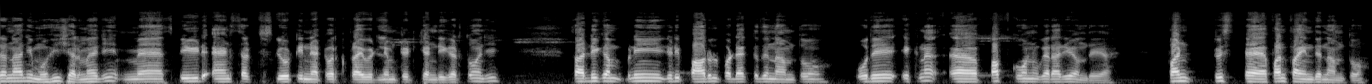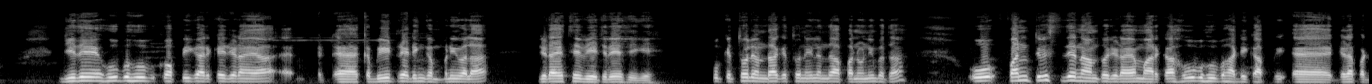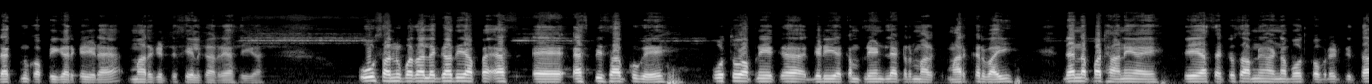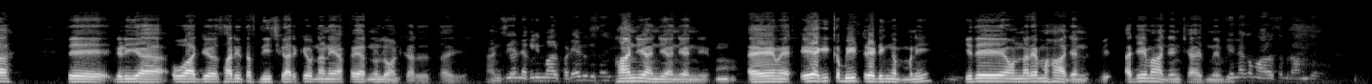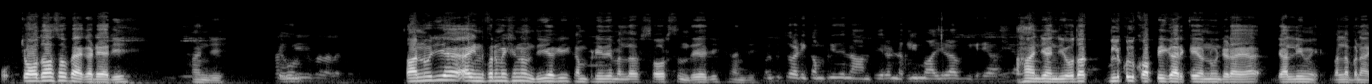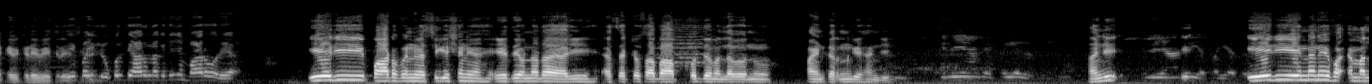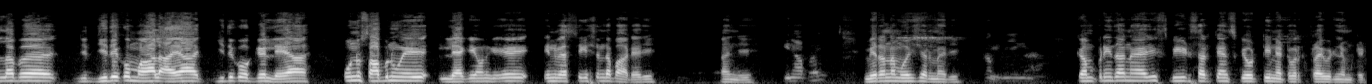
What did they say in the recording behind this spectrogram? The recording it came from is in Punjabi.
ਮੇਰਾ ਨਾਮ ਜੀ ਮੋਹੀ ਸ਼ਰਮਾ ਹੈ ਜੀ। ਮੈਂ speed and search security network private limited Chandigarh ਤੋਂ ਹਾਂ ਜੀ। ਸਾਡੀ ਕੰਪਨੀ ਜਿਹੜੀ ਪਾਰੂਲ ਪ੍ਰੋਡਕਟ ਦੇ ਨਾਮ ਤੋਂ, ਉਹਦੇ ਇੱਕ ਨਾ ਪਪਕੌਰਨ ਵਗੈਰਾ ਜਿਹੇ ਹੁੰਦੇ ਆ ਫਨ ਟਵਿਸਟ ਫਨ ਫਾਈਨ ਦੇ ਨਾਮ ਤੋਂ। ਜਿਹਦੇ ਹੂਬ-ਹੂਬ ਕਾਪੀ ਕਰਕੇ ਜਿਹੜਾ ਆ ਕਬੀਰ ਟ੍ਰੇਡਿੰਗ ਕੰਪਨੀ ਵਾਲਾ ਜਿਹੜਾ ਇੱਥੇ ਵੇਚ ਰਹੇ ਸੀਗੇ। ਉਹ ਕਿੱਥੋਂ ਲਿਆਉਂਦਾ, ਕਿੱਥੋਂ ਨਹੀਂ ਲਿਆਉਂਦਾ, ਆਪਾਂ ਨੂੰ ਨਹੀਂ ਪਤਾ। ਉਹ ਫਨ ਟਵਿਸਟ ਦੇ ਨਾਮ ਤੋਂ ਜਿਹੜਾ ਆ ਮਾਰਕਾ ਹੂਬ-ਹੂਬ ਸਾਡੀ ਕਾਪੀ ਜਿਹੜਾ ਪ੍ਰੋਡਕਟ ਨੂੰ ਕਾਪੀ ਕਰਕੇ ਜਿਹੜਾ ਆ ਮਾਰਕੀਟ ਤੇ ਸੇਲ ਕਰ ਰਿਹਾ ਸੀਗਾ। ਉਹ ਸਾਨੂੰ ਪਤਾ ਲੱਗਾ ਤੇ ਆਪਾਂ ਐਸਪੀ ਸਾਹਿਬ ਕੋ ਗਏ। ਉਤੋਂ ਆਪਣੀ ਇੱਕ ਜਿਹੜੀ ਕੰਪਲੇਂਟ ਲੈਟਰ ਮਾਰਕ ਕਰਵਾਈ। ਦੈਨ ਆਪਾਂ ਥਾਣੇ ਆਏ ਤੇ ਐਸਐਚਓ ਸਾਹਿਬ ਨੇ ਸਾਡੇ ਨਾਲ ਬਹੁਤ ਕੋਆਪਰੇਟ ਕੀਤਾ ਤੇ ਜਿਹੜੀ ਆ ਉਹ ਅੱਜ ਸਾਰੀ ਤਫਤੀਸ਼ ਕਰਕੇ ਉਹਨਾਂ ਨੇ ਐਫਆਈਆਰ ਨੂੰ ਲਾਂਚ ਕਰ ਦਿੱਤਾ ਹੈ ਜੀ। ਹਾਂਜੀ। ਇਹ ਨਕਲੀ ਮਾਲ ਫੜਿਆ ਵੀ ਕਿਥੋਂ ਜੀ? ਹਾਂਜੀ ਹਾਂਜੀ ਹਾਂਜੀ ਹਾਂਜੀ। ਇਹ ਹੈਗੀ ਕਬੀਰ ਟ੍ਰੇਡਿੰਗ ਕੰਪਨੀ ਜਿਹਦੇ ਓਨਰ ਹੈ ਮਹਾਜਨ ਅਜੇ ਮਹਾਜਨ ਸ਼ਾਇਦ ਮੇ ਵੀ। ਕਿੰਨਾ ਕੁ ਮਾਲ ਉਸ ਬਰਾਮਦ ਹੋਇਆ? 1400 ਪੈਕਟ ਹੈ ਜੀ। ਹਾਂਜੀ। ਤੇ ਹੁਣ ਸਾਨੂੰ ਜੀ ਇਹ ਇਨਫੋਰਮੇਸ਼ਨ ਹੁੰਦੀ ਹੈ ਕਿ ਕੰਪਨੀ ਦੇ ਮਤਲਬ ਸੋਰਸ ਹੁੰਦੇ ਆ ਜੀ ਹਾਂਜੀ। ਮਤਲਬ ਤੁਹਾਡੀ ਕੰਪਨੀ ਦੇ ਨਾਮ ਤੇ ਜਿਹੜਾ ਨਕਲੀ ਮਾਲ ਜਿਹੜਾ ਵਿਕ ਰਿਹਾ ਹੋਇਆ। ਹਾਂਜੀ ਹਾਂਜੀ ਉਹਦਾ ਬਿਲਕੁਲ ਕਾਪੀ ਕਰਕੇ ਉਹਨੂੰ ਜਿਹੜਾ ਆ ਜਾਲੀ ਮਤਲਬ ਬਣਾ ਕੇ ਜਿਹੜੇ ਵੇਚ ਰਹੇ ਇਹ ਭਾਈ ਸੀ ਲੋਕਲ ਤਿਆਰ ਹੁੰਦਾ ਕਿਤੇ ਜਾਂ ਬਾਹਰ ਹੋ ਰਿਹਾ? ਇਹ ਜੀ ਪਾਰਟ ਆਫ ਇਨਵੈਸਟੀਗੇਸ਼ਨ ਆ। ਇਹ ਤੇ ਉਹਨਾਂ ਦਾ ਆ ਜੀ ਐਸਐਚਓ ਸਾਹਿਬ ਆਪ ਖੁਦ ਮਤਲਬ ਉਹਨੂੰ ਫਾਈਂਡ ਕਰਨਗੇ ਹਾਂਜੀ। ਕਿੰਨੇ ਆਂ ਐਫਆਈਆਰ ਹਾਂਜੀ ਕਿੰਨੇ ਆਂ ਦੀ ਐਫਆਈਆਰ ਇਹ ਜੀ ਇਹਨਾਂ ਨੇ ਮਤਲਬ ਜਿਹਦੇ ਕੋ ਮਾਲ ਆਇਆ ਜਿਹਦੇ ਕੋ ਅੱਗੇ ਲਿਆ ਉਹਨੂੰ ਸਭ ਨੂੰ ਇਹ ਲੈ ਕੇ ਆਉਣਗੇ। ਇਹ ਇਨਵੈਸਟੀਗੇਸ਼ਨ ਦਾ ਪਾਰਟ ਹੈ ਜੀ। ਹਾਂਜੀ। ਕੀ ਨਾਮ ਆਪਣਾ ਜੀ? ਮੇਰਾ ਨਾਮ ਮੋਹਿਤ ਸ਼ਰਮਾ ਹੈ ਜੀ। ਕੰਪਨੀ ਦਾ ਨਾਮ? ਹੈ ਜੀ speed search and security network private limited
